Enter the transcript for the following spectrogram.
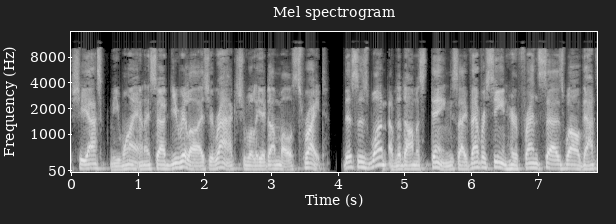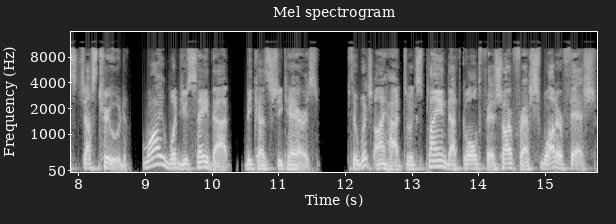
she asked me why and I said you realize you're actually a dumbass right. This is one of the dumbest things I've ever seen her friend says well that's just true, why would you say that, because she cares. To which I had to explain that goldfish are freshwater fish,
